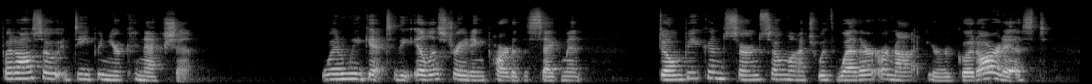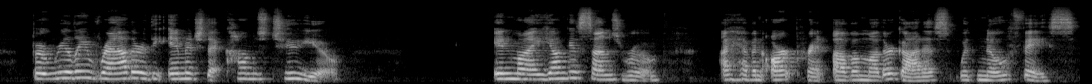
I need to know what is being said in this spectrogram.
but also deepen your connection. When we get to the illustrating part of the segment, don't be concerned so much with whether or not you're a good artist but really rather the image that comes to you. In my youngest son's room, I have an art print of a mother goddess with no face.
